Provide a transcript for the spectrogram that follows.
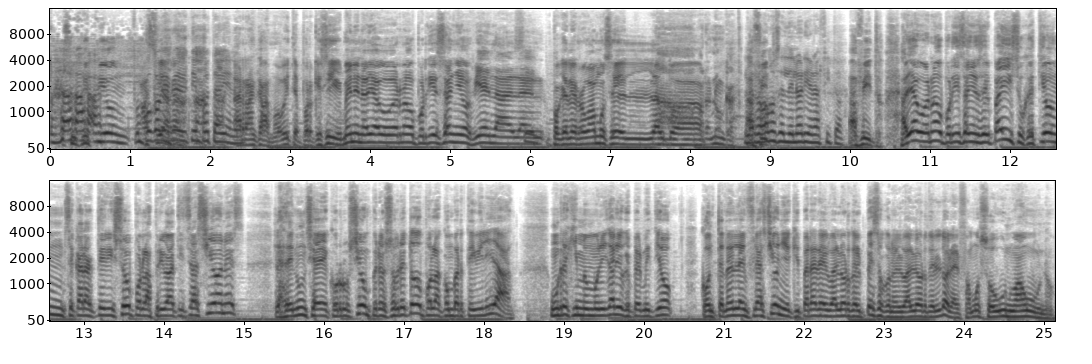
Su gestión. Un poco viaje del tiempo está bien, ¿eh? Arrancamos, ¿viste? Porque sí, Menem había gobernado por 10 años, bien, la- la- Sí. el- porque le robamos el auto a. para nunca. Le a robamos Fito. el DeLorean a Fito. A Fito. Había gobernado por 10 años el país, su gestión se caracterizó por las privatizaciones, las denuncias de corrupción, pero sobre todo por la convertibilidad. Un régimen monetario que permitió contener la inflación y equiparar el valor del peso con el valor del dólar, el famoso uno a uno.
